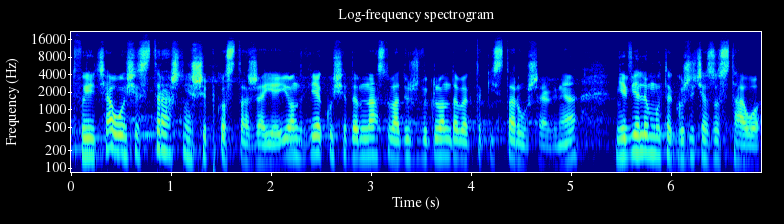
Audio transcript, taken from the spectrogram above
twoje ciało się strasznie szybko starzeje i on w wieku 17 lat już wyglądał jak taki staruszek, nie? Niewiele mu tego życia zostało.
